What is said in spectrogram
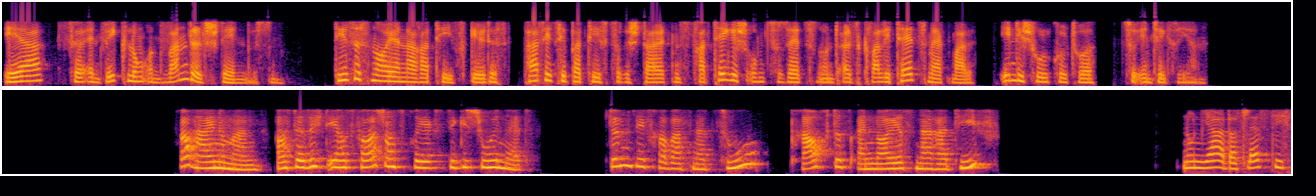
eher für Entwicklung und Wandel stehen müssen. Dieses neue Narrativ gilt es partizipativ zu gestalten, strategisch umzusetzen und als Qualitätsmerkmal in die Schulkultur zu integrieren. Frau Heinemann, aus der Sicht Ihres Forschungsprojekts DigiSchulNet, stimmen Sie Frau Waffner zu? Braucht es ein neues Narrativ? Nun ja, das lässt sich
